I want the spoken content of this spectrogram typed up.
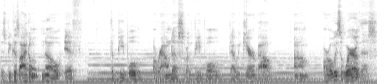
is because I don't know if the people around us or the people that we care about um, are always aware of this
